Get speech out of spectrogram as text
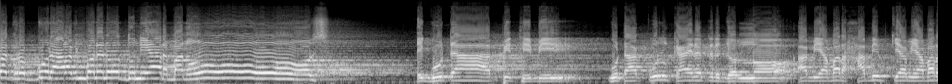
পাক রব্বুল আলামিন বলেন, ও দুনিয়ার মানুষ, এই গোটা পৃথিবী গোটা কুল কায়নাতের জন্য আমি আমার হাবিবকে, আমি আমার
